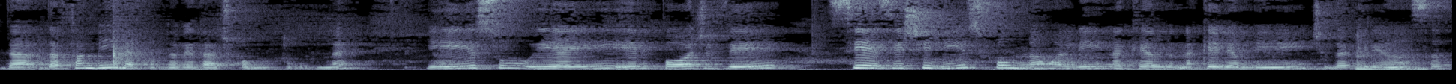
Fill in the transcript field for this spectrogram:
da, da, família, na verdade, como um todo. Né? E isso, e aí ele pode ver se existe risco ou não ali naquele, naquele ambiente da uhum. criança uhum.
